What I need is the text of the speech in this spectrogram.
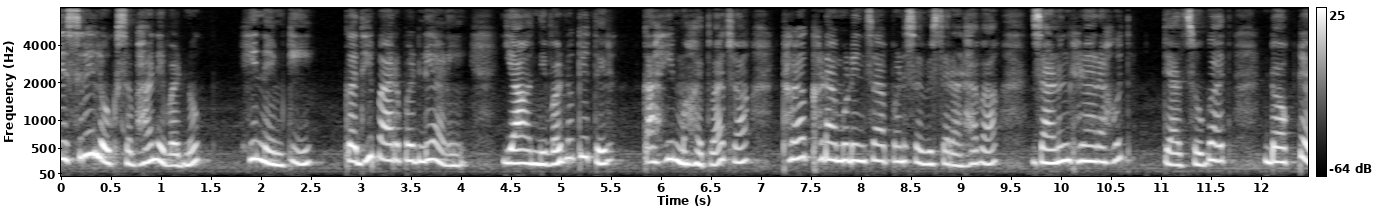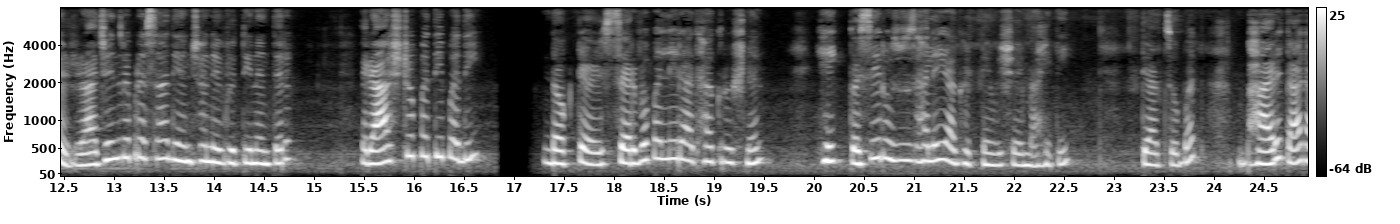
तिसरी लोकसभा निवडणूक ही नेमकी कधी पार पडली आणि या निवडणुकीतील काही महत्त्वाच्या ठळक घडामोडींचा आपण सविस्तर आढावा जाणून घेणार आहोत. त्याचसोबत डॉक्टर राजेंद्र प्रसाद यांच्या निवृत्तीनंतर राष्ट्रपतीपदी डॉक्टर सर्वपल्ली राधाकृष्णन हे कसे रुजू झाले या घटनेविषयी माहिती? त्याचसोबत भारतात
